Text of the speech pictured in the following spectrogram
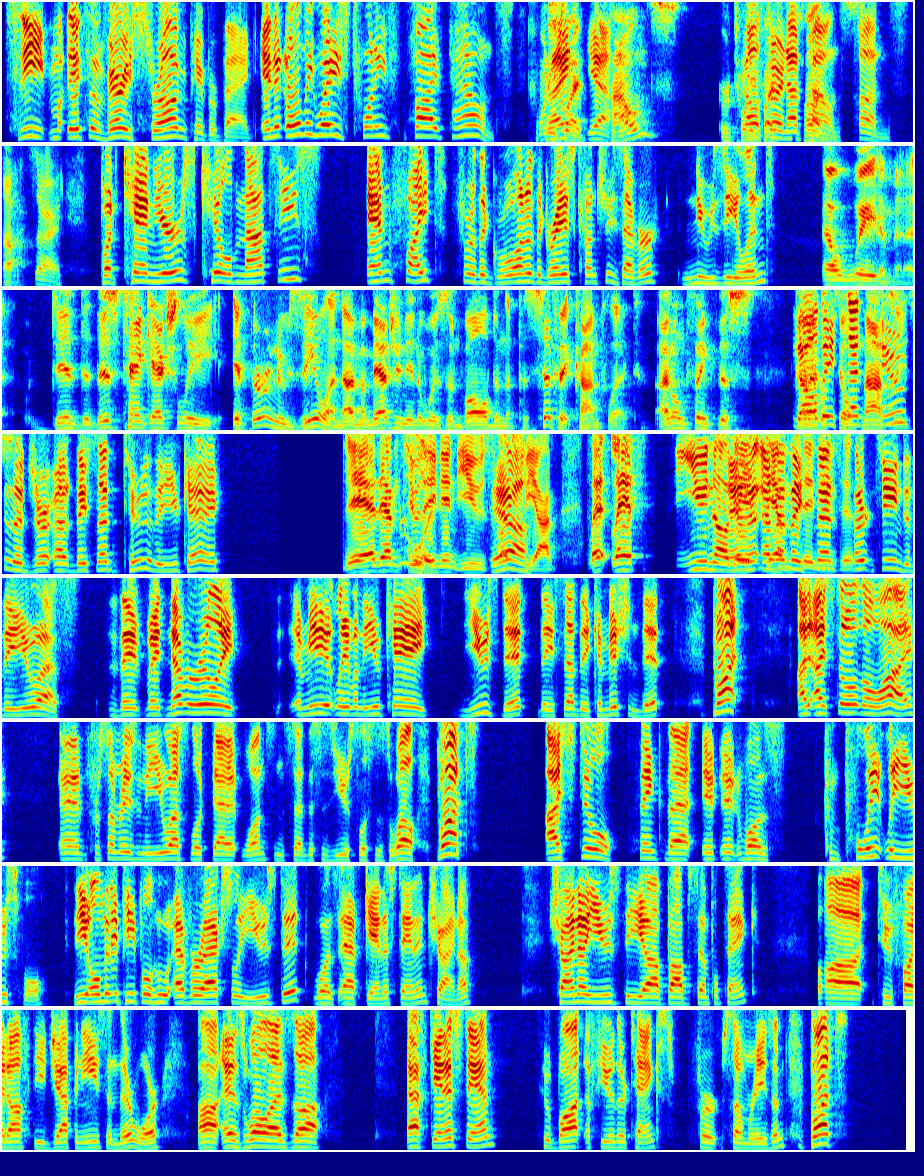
See, it's a very strong paper bag, and it only weighs 25 pounds. 25 Right? Yeah. pounds or Oh, sorry, not tons? pounds, tons. Ah. Sorry. But can yours kill Nazis and fight for the one of the greatest countries ever, New Zealand? Oh, wait a minute. Did this tank actually, if they're in New Zealand, I'm imagining it was involved in the Pacific conflict. I don't think this. guy No, they killed sent two Nazis. to the Ger- uh, they sent two to the UK. Yeah, them two they didn't use. Yeah. Let's be honest. Let let's you know and, they and then they sent 13 to the US. They it never really immediately when the UK used it, they said they commissioned it, but I, I still don't know why. And for some reason, the US looked at it once and said this is useless as well. But I still think that it, it was completely useful. The only people who ever actually used it was Afghanistan and China. China used the uh, Bob Semple tank uh, to fight off the Japanese in their war, uh, as well as uh, Afghanistan, who bought a few of their tanks for some reason. But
